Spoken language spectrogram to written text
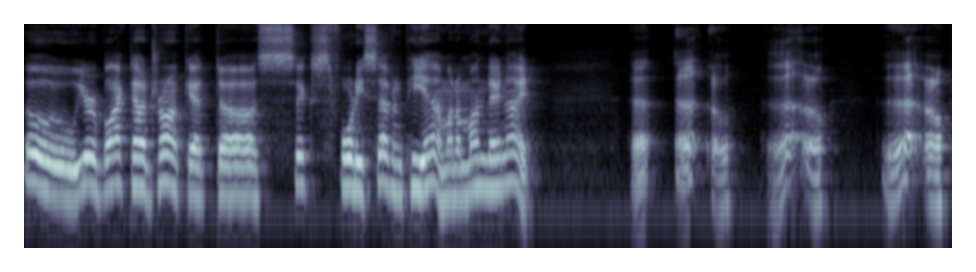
Oh, you're blacked out drunk at uh 6:47 p.m. on a Monday night. Uh uh-oh. Uh-oh. Uh-oh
